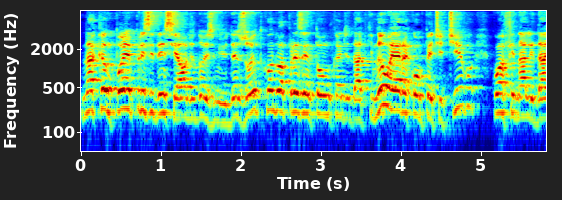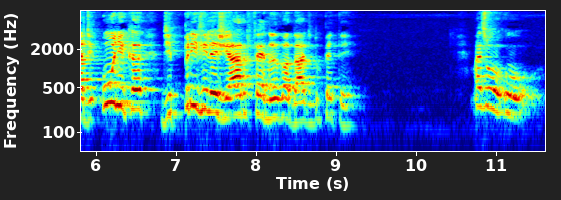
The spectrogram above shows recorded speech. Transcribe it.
na campanha presidencial de 2018, quando apresentou um candidato que não era competitivo, com a finalidade única de privilegiar Fernando Haddad do PT. Mas o, o,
